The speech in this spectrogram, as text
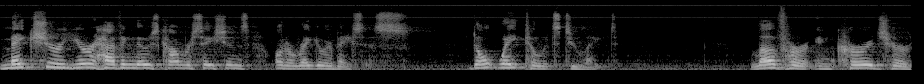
make sure you're having those conversations on a regular basis. Don't wait till it's too late. Love her, encourage her,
